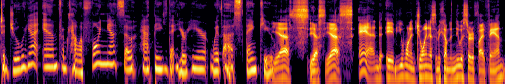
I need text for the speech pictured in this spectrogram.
to Julia M. from California. So happy that you're here with us. Thank you. Yes, yes, yes. And if you want to join us and become the newest certified fan,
